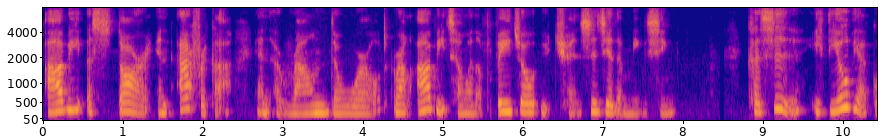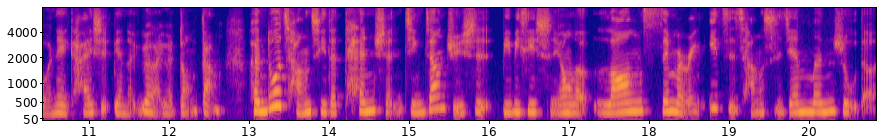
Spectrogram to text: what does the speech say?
Abi a star in Africa and around the world，让阿比成为了非洲与全世界的明星。可是，Ethiopia 国内开始变得越来越动荡，很多长期的 tension 紧张局势。BBC 使用了 long simmering，一直长时间闷住的。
